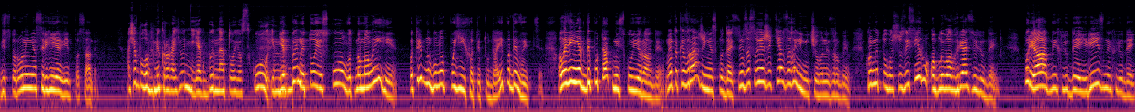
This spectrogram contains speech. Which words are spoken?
відсторонення Сергія від посади. А що було б в мікрорайоні, якби не той оскол і не Якби не той оскол, от на Малигі, потрібно було б поїхати туди і подивитися. Але він, як депутат міської ради, у мене таке враження складається, він за своє життя взагалі нічого не зробив. Крім того, що з ефіру обливав грязю людей, порядних людей, різних людей.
